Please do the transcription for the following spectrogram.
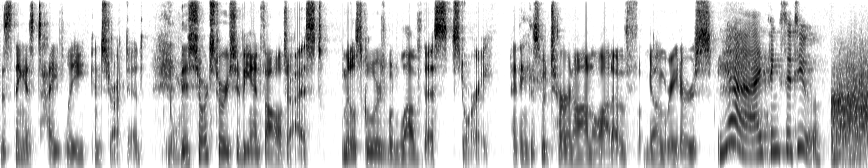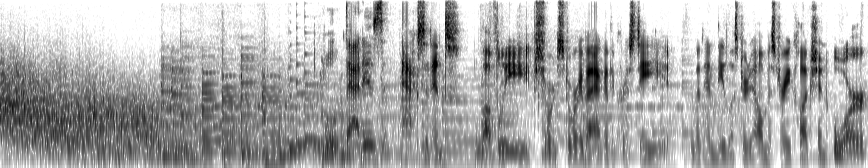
This thing is tightly constructed. Yeah. This short story should be anthologized. Middle schoolers would love this story. I think this would turn on a lot of young readers. Yeah, I think so too. Well, that is Accident. Lovely short story by Agatha Christie within the Listerdale Mystery Collection or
